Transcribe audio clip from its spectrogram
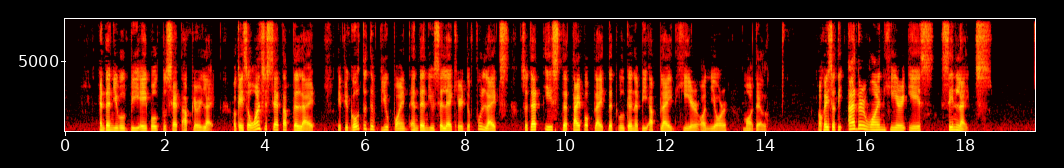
and then you will be able to set up your light. Okay, so once you set up the light, if you go to the viewpoint and then you select here the full lights, so that is the type of light that will gonna be applied here on your model. Okay, so the other one here is scene lights.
